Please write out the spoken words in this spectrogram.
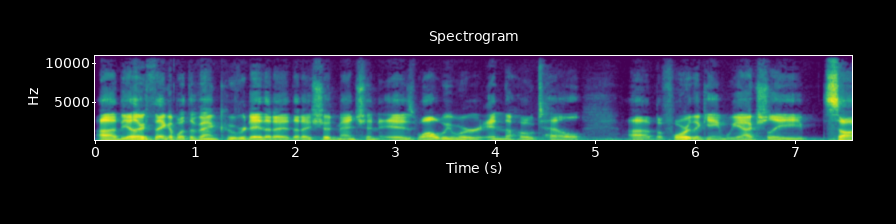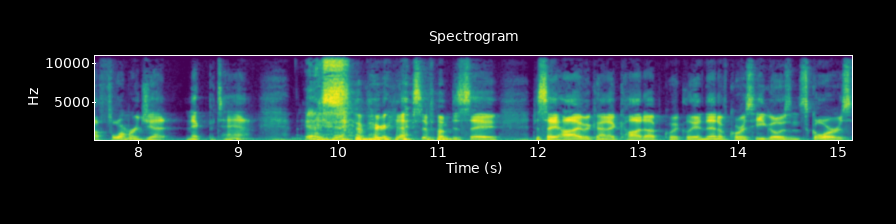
Uh, the other thing about the Vancouver day that I that I should mention is while we were in the hotel. Uh, before the game, we actually saw former Jet Nick Petan. Yes. very nice of him to say to say hi. We kind of caught up quickly, and then of course he goes and scores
